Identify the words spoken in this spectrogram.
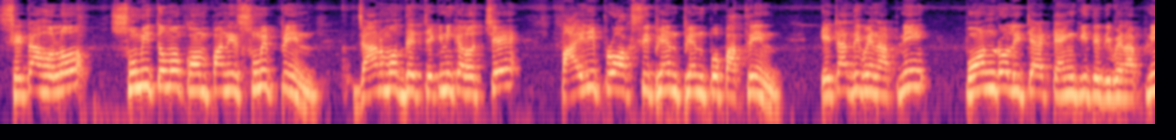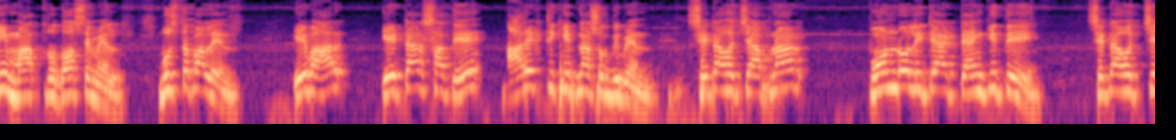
সেটা হলো সুমিতম কোম্পানির সুমিপ্রিন, যার মধ্যে টেকনিক্যাল হচ্ছে পাইরিপ্রো অক্সিফেন ফেনপোপাথ্রিন। এটা দেবেন আপনি পনেরো লিটার ট্যাঙ্কিতে দিবেন আপনি মাত্র দশ এমএল। বুঝতে পারলেন? এবার এটার সাথে আরেকটি কীটনাশক দিবেন। সেটা হচ্ছে আপনার পনেরো লিটার ট্যাঙ্কিতে, সেটা হচ্ছে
